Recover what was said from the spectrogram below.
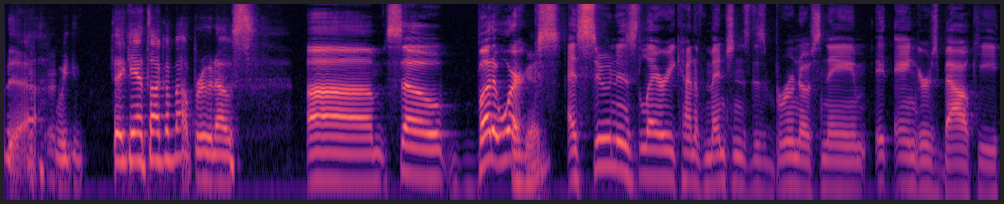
yeah, we they can't talk about Brunos. Um. So, but it works. As soon as Larry kind of mentions this Brunos name, it angers Balki,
